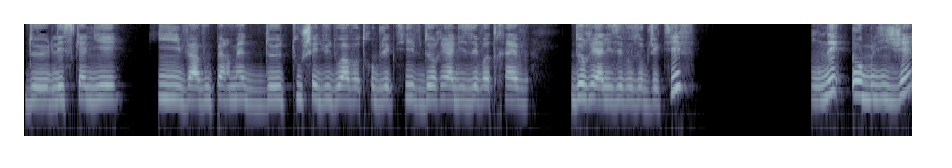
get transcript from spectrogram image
de l'escalier qui va vous permettre de toucher du doigt votre objectif, de réaliser votre rêve, de réaliser vos objectifs, on est obligé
